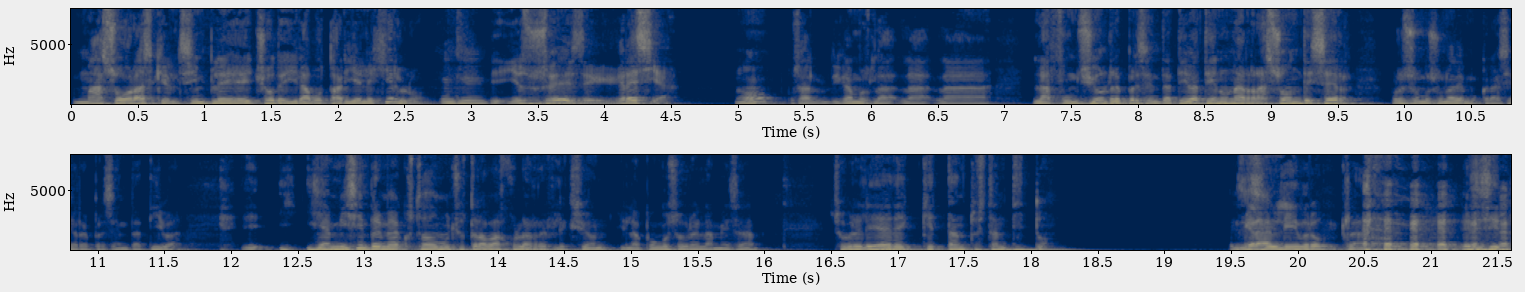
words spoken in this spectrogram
más horas que el simple hecho de ir a votar y elegirlo. Y eso sucede desde Grecia, ¿no? O sea, digamos, la, la función representativa tiene una razón de ser, por eso somos una democracia representativa. Y, a mí siempre me ha costado mucho trabajo la reflexión, y la pongo sobre la mesa, sobre la idea de qué tanto es tantito. Es Gran libro. Claro. Es decir,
